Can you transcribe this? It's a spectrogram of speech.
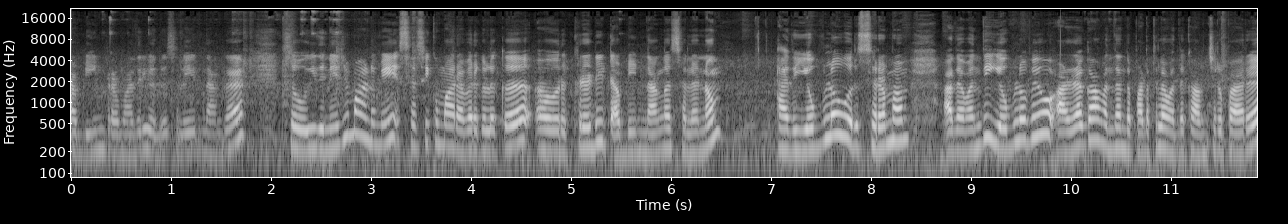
அப்படின்ற மாதிரி வந்து சொல்லியிருந்தாங்க. ஸோ இது நிஜமாலுமே சசிகுமார் அவர்களுக்கு ஒரு கிரெடிட் அப்படின்னு தாங்க சொல்லணும். அது எவ்வளோ ஒரு சிரமம் அதை வந்து எவ்வளவோ அழகாக வந்து அந்த படத்தில் வந்து காமிச்சிருப்பாரு.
